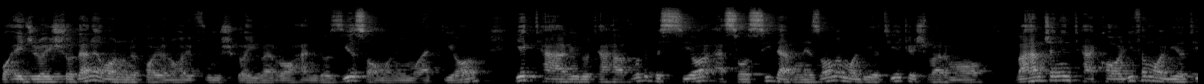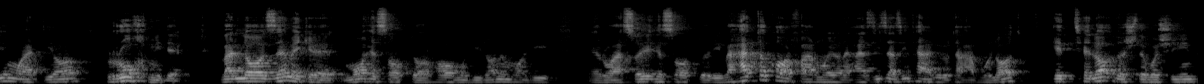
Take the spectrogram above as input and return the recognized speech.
با اجرایی شدن قانون پایانه های فروشگاهی و راه اندازی سامانه معدیان یک تغییر و تحول بسیار اساسی در نظام مالیاتی کشور ما و همچنین تکالیف مالیاتی معدیان رخ میده. و لازمه که ما حسابدارها مدیران مالی رؤسای حسابداری و حتی کارفرمایان عزیز از این تغییر و تحولات اطلاع داشته باشیم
